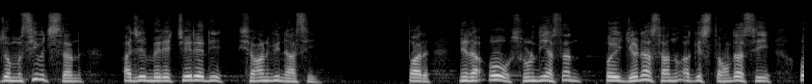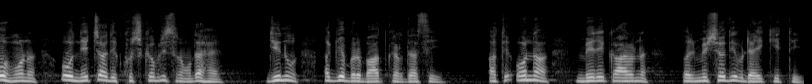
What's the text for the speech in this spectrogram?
ਜੋ ਮਸੀਹ ਵਿੱਚ ਸਨ, ਅਜੇ ਮੇਰੇ ਚਿਹਰੇ ਦੀ ਸ਼ਾਨ ਵੀ ਨਾ ਸੀ। ਪਰ ਨਿਰਾ ਉਹ ਸੁਣਦੀਆਂ ਸਨ, ਕੋਈ ਜਿਹੜਾ ਸਾਨੂੰ ਅੱਗੇ ਸਤਾਉਂਦਾ ਸੀ, ਉਹ ਹੁਣ ਉਹ ਨੇਚਾ ਦੀ ਖੁਸ਼ਖਬਰੀ ਸੁਣਾਉਂਦਾ ਹੈ, ਜਿਹਨੂੰ ਅੱਗੇ ਬਰਬਾਦ ਕਰਦਾ ਸੀ। ਅਤੇ ਉਹਨਾਂ ਮੇਰੇ ਕਾਰਨ ਪਰਮੇਸ਼ਰ ਦੀ ਵਡਿਆਈ ਕੀਤੀ।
